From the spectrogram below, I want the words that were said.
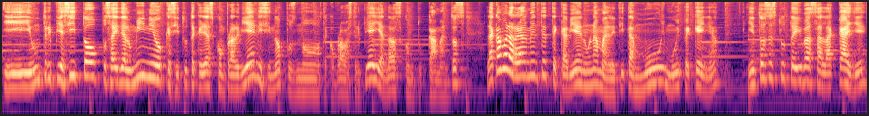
y un tripiecito pues ahí de aluminio que si tú te querías comprar bien y si no pues no te comprabas tripié y andabas con tu cámara. Entonces la cámara realmente te cabía en una maletita muy muy pequeña y entonces tú te ibas a la calle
